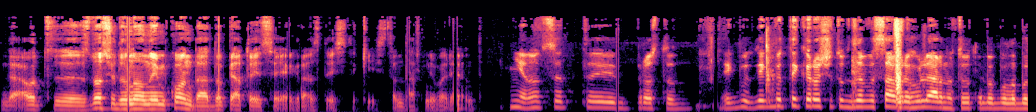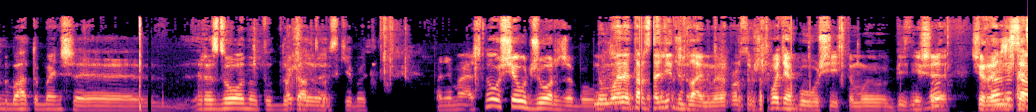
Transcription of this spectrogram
да, от е, з досвіду NoNameCon, да, до п'ятої це якраз десь такий стандартний варіант. Ні, ну це ти просто. Якби, якби ти, коротше, тут зависав регулярно, то у тебе було б набагато менше е, резону тут до Можливо. з кимось. Понімаєш? Ну, ще у Джорджа був. Ну, в мене там взагалі дедлайн, у мене просто вже потяг був у 6, тому пізніше Ну, чи раніше.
